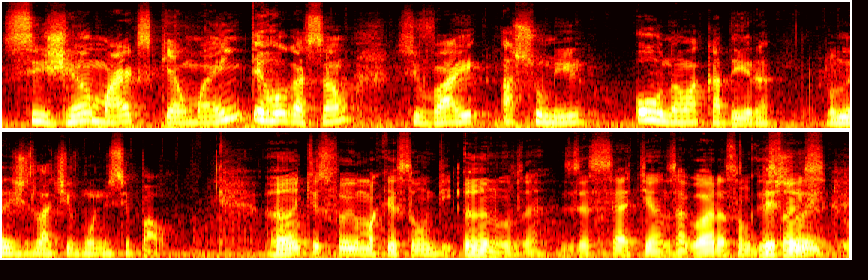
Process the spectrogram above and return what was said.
se Jean Marques, que é uma interrogação, se vai assumir ou não a cadeira no Legislativo Municipal. Antes foi uma questão de anos, né? 17 anos. Agora são questões. 18.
